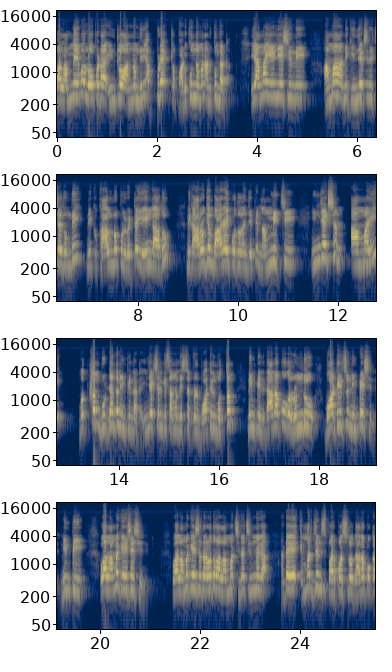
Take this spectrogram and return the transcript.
వాళ్ళ అమ్మేమో లోపల ఇంట్లో అన్నం తిని అప్పుడే ఇట్లా పడుకుందామని అనుకుందట. ఈ అమ్మాయి ఏం చేసింది? అమ్మ నీకు ఇంజెక్షన్ ఇచ్చేది ఉంది నీకు కాలు నొప్పులు పెట్టే ఏం కాదు నీకు ఆరోగ్యం బాగా అయిపోతుందని చెప్పి నమ్మిచ్చి ఇంజెక్షన్ ఆ అమ్మాయి మొత్తం బుడ్డంతా నింపిందట. ఇంజెక్షన్కి సంబంధించినటువంటి బాటిల్ మొత్తం నింపింది. దాదాపు ఒక రెండు బాటిల్స్ నింపేసింది. నింపి వాళ్ళ అమ్మకి వేసేసింది. వాళ్ళ అమ్మకి వేసిన తర్వాత వాళ్ళ అమ్మ చిన్న చిన్నగా అంటే ఎమర్జెన్సీ పర్పస్లో దాదాపు ఒక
